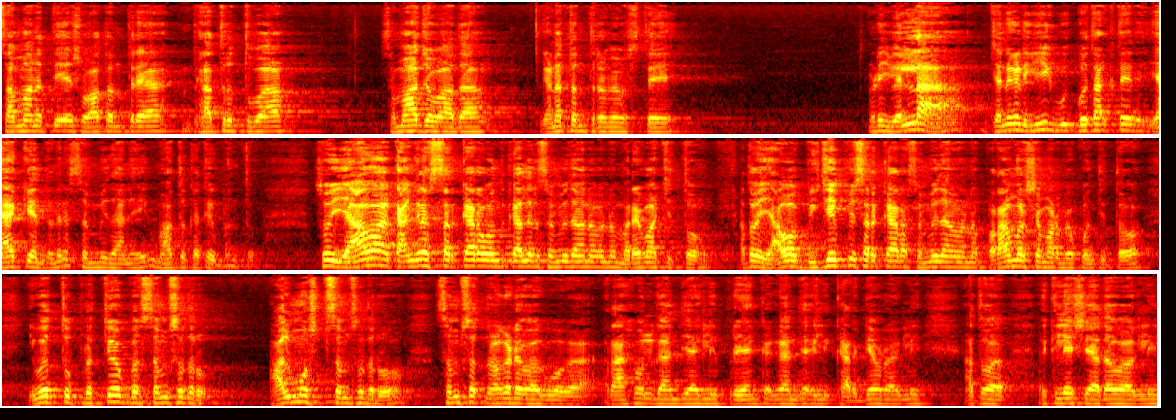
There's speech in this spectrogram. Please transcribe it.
ಸಮಾನತೆ, ಸ್ವಾತಂತ್ರ್ಯ, ಭ್ರಾತೃತ್ವ, ಸಮಾಜವಾದ, ಗಣತಂತ್ರ ವ್ಯವಸ್ಥೆ ನೋಡಿ, ಇವೆಲ್ಲ ಜನಗಳಿಗೆ ಈಗ ಗೊತ್ತಾಗ್ತಾ ಇದೆ. ಯಾಕೆ ಅಂತಂದ್ರೆ ಸಂವಿಧಾನ ಈಗ ಮಾತುಕತೆಗೆ ಬಂತು. ಸೊ ಯಾವ ಕಾಂಗ್ರೆಸ್ ಸರ್ಕಾರ ಒಂದು ಕಾಲದಲ್ಲಿ ಸಂವಿಧಾನವನ್ನು ಮರೆಮಾಚಿತ್ತೋ, ಅಥವಾ ಯಾವ ಬಿಜೆಪಿ ಸರ್ಕಾರ ಸಂವಿಧಾನವನ್ನು ಪರಾಮರ್ಶೆ ಮಾಡಬೇಕು ಅಂತಿತ್ತೋ, ಇವತ್ತು ಪ್ರತಿಯೊಬ್ಬ ಸಂಸದರು ಆಲ್ಮೋಸ್ಟ್ ಸಂಸದರು ಸಂಸತ್ನೊಳಗಡೆ ಹೋಗುವಾಗ ರಾಹುಲ್ ಗಾಂಧಿ ಆಗಲಿ, ಪ್ರಿಯಾಂಕಾ ಗಾಂಧಿ ಆಗಲಿ, ಖರ್ಗೆ ಅವರಾಗಲಿ, ಅಥವಾ ಅಖಿಲೇಶ್ ಯಾದವ್ ಆಗಲಿ,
